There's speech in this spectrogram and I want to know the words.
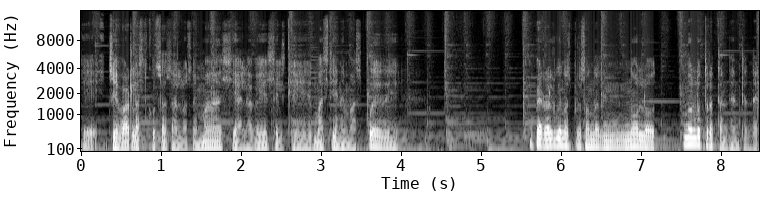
eh, llevar las cosas a los demás y a la vez el que más tiene más puede. Pero algunas personas no lo, no lo tratan de entender.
